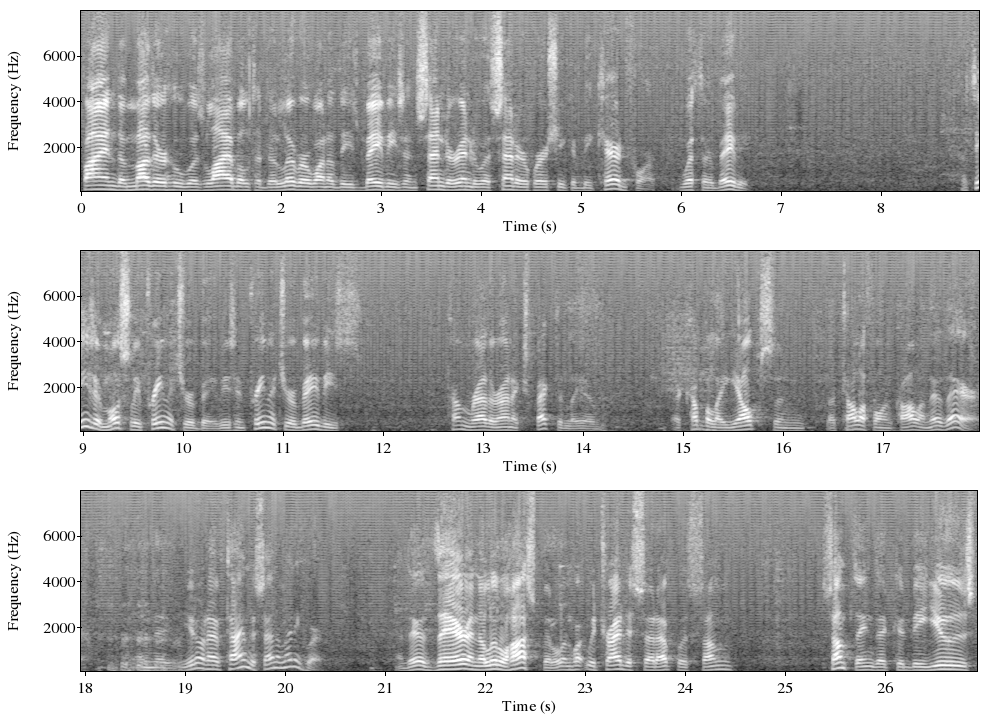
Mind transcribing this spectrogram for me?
find the mother who was liable to deliver one of these babies and send her into a center where she could be cared for with her baby. But these are mostly premature babies, and premature babies come rather unexpectedly. A, a couple of yelps and a telephone call, and they're there. and they, you don't have time to send them anywhere. And they're there in the little hospital, and what we tried to set up was some something that could be used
